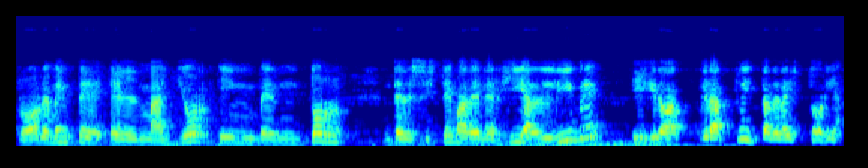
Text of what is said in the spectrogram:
probablemente el mayor inventor del sistema de energía libre y gratuita de la historia.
